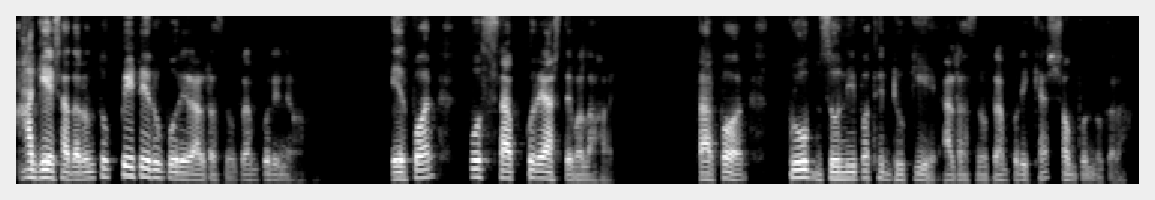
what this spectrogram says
আগে সাধারণত পেটের উপরের আল্ট্রাসোনোগ্রাম করে নেওয়া হয়। এরপর প্রস্রাব করে আসতে বলা হয়। তারপর প্রোব যোনিপথে ঢুকিয়ে আলট্রাসোনোগ্রাম পরীক্ষা সম্পন্ন করা হয়।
